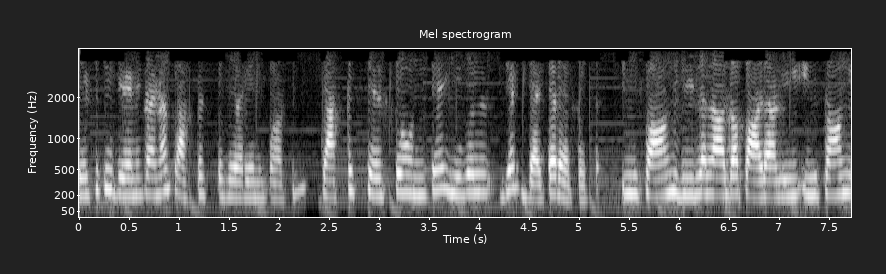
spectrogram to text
బేసిక్లీ దేనికైనా practice is very important practice చేస్తూ ఉంటే you will get better at it ఈ సాంగ్ వీళ్ళలాగా పాడాలి ఈ సాంగ్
